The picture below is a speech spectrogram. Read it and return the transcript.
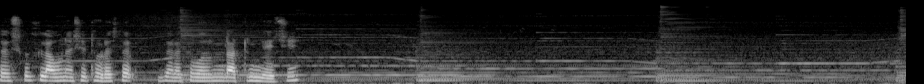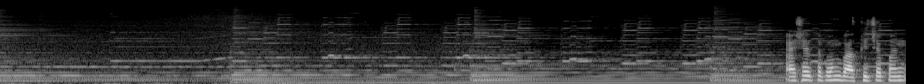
खसखस लावून असे थोडंसं जरासं वरून लाटून घ्यायची. अशाच आपण बाकीच्या पण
